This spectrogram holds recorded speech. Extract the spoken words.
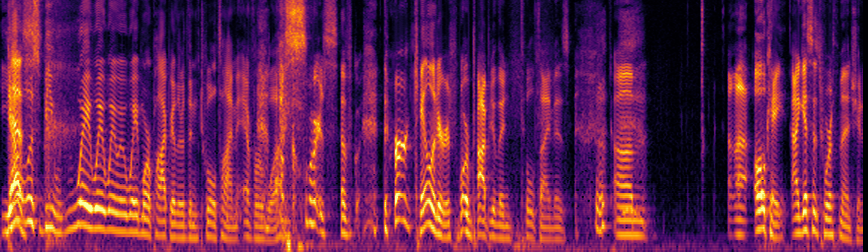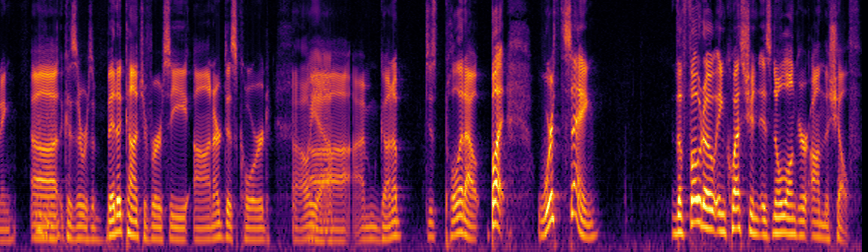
Yes. doubtless be way, way, way, way, way more popular than Tool Time ever of was. course, of course. Her calendar is more popular than Tool Time is. Um, uh, okay, I guess it's worth mentioning because Mm-hmm. there was a bit of controversy on our Discord. Oh, yeah. Uh, I'm gonna just pull it out, but worth saying, the photo in question is no longer on the shelf.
